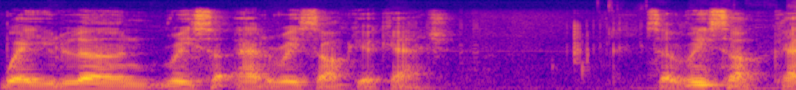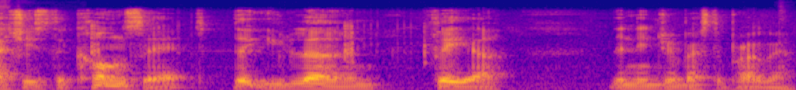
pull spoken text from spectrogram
where you learn how to recycle your cash. So recycle cash is the concept that you learn via the Ninja Investor Program.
